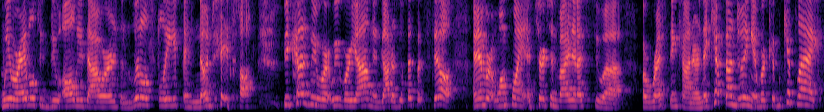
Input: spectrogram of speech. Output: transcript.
we were able to do all these hours and little sleep and no days off because we were we were young and God was with us. But still, I remember at one point a church invited us to a, a rest encounter and they kept on doing it. We're, we kept like,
